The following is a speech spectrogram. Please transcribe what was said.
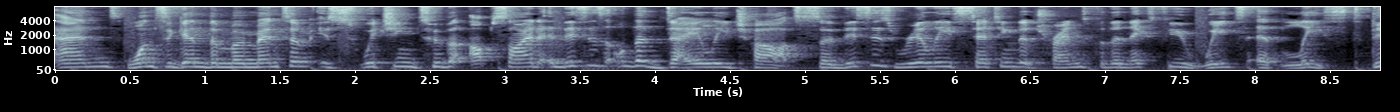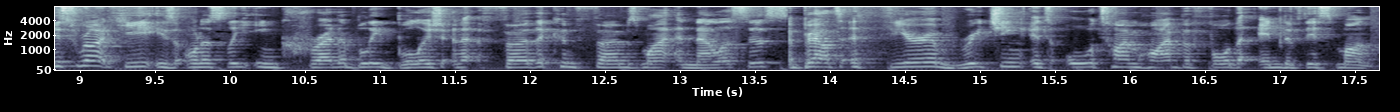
and once again, the momentum is switching to the upside, and this is on the daily charts. So this is really setting the trend for the next few weeks at least. This right here is honestly incredibly bullish, and it further confirms my analysis about Ethereum reaching its all-time high before the end of this month.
